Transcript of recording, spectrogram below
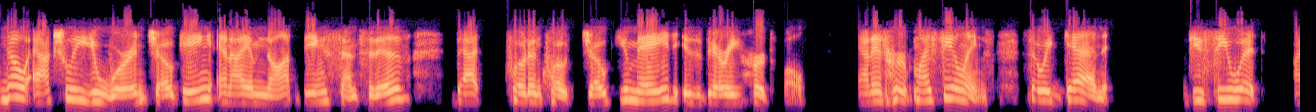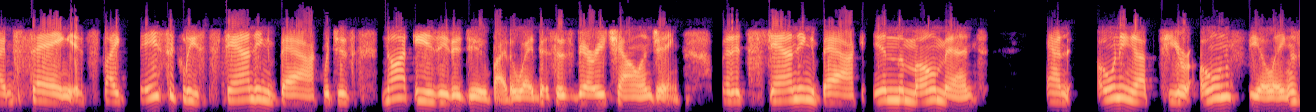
no, actually, you weren't joking, and I am not being sensitive. That quote unquote joke you made is very hurtful, and it hurt my feelings. So, again, do you see what I'm saying? It's like basically standing back, which is not easy to do, by the way. This is very challenging, but it's standing back in the moment and owning up to your own feelings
